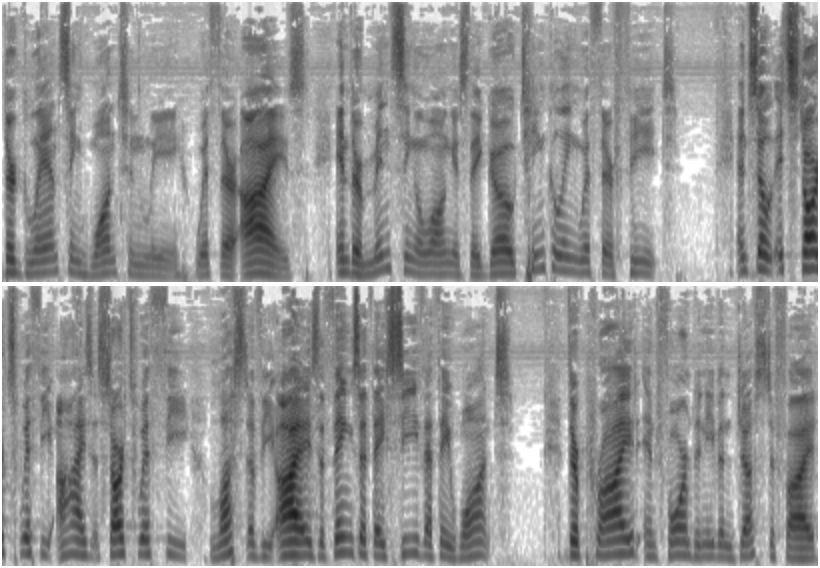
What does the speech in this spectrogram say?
they're glancing wantonly with their eyes, and they're mincing along as they go, tinkling with their feet. And so it starts with the eyes. It starts with the lust of the eyes, the things that they see that they want their pride informed and even justified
